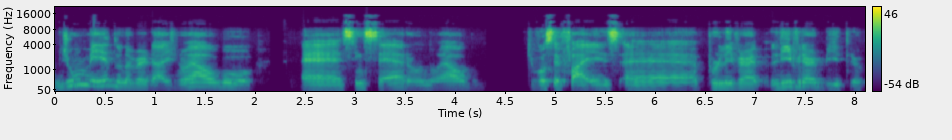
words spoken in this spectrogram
de um medo, na verdade. Não é algo é, sincero, não é algo que você faz é, por livre, livre arbítrio.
